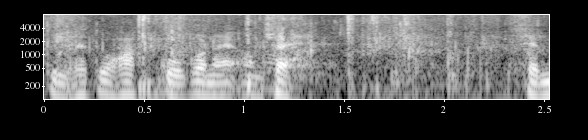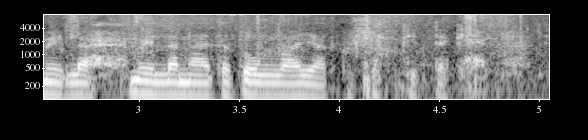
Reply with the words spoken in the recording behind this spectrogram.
kyllä se tuo hakkuukone on se, se millä, millä näitä tullaan jatkossakin tekemään.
